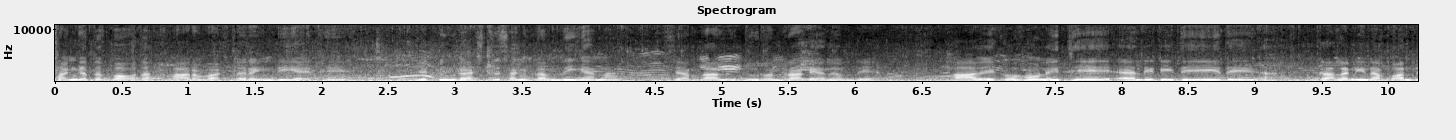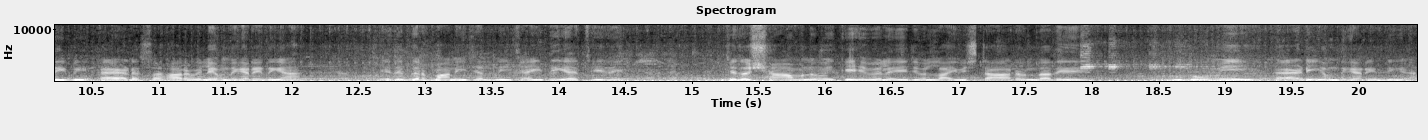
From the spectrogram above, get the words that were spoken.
ਸੰਗਤ ਬਹੁਤ ਹਰ ਵਕਤ ਰਹਿੰਦੀ ਹੈ ਇੱਥੇ। ਜੇ ਟੂਰਿਸਟ ਸੰਗਤ ਆਉਂਦੀ ਹੈ ਨਾ, ਸ਼ਰਧਾਲੂ ਦੂਰੋਂ ਦਰਾਡਿਆਂ ਦੇ ਹੁੰਦੇ ਆ। ਆਹ ਵੇਖੋ, ਹੁਣ ਇੱਥੇ ਐਲਈਡੀ ਦੇ ਇਹਦੇ ਗੱਲ ਨਹੀਂ ਨਾ ਪਾਉਂਦੀ ਵੀ ਐਡਸ ਹਰ ਵੇਲੇ ਹੁੰਦੀਆਂ ਰਹਿੰਦੀਆਂ। ਇਹਦੇ ਗੁਰਬਾਣੀ ਚੱਲਣੀ ਚਾਹੀਦੀ ਹੈ ਇੱਥੇ ਤੇ ਜਦੋਂ ਸ਼ਾਮ ਨੂੰ ਵੀ ਕਿਸੇ ਵੇਲੇ ਜਦੋਂ ਲਾਈਵ ਸਟਾਰਟ ਹੁੰਦਾ ਤੇ ਉਦੋਂ ਵੀ ਐਡ ਹੀ ਹੁੰਦੀਆਂ ਰਹਿੰਦੀਆਂ।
